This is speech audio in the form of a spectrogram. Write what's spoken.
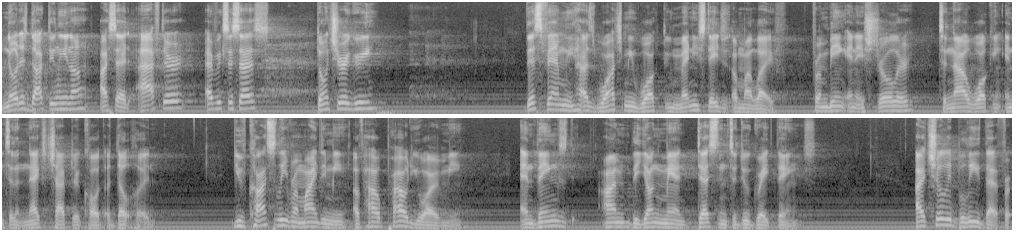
Notice, Dr. Lena, I said after every success. Don't you agree? This family has watched me walk through many stages of my life, from being in a stroller to now walking into the next chapter called adulthood. You've constantly reminded me of how proud you are of me and things I'm the young man destined to do great things. I truly believe that for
